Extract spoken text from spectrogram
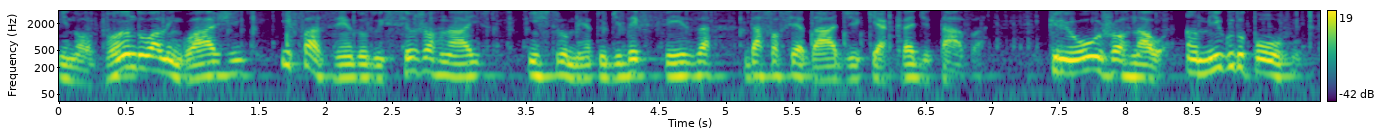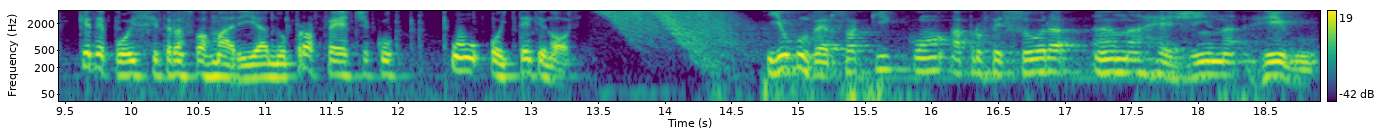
inovando a linguagem e fazendo dos seus jornais instrumento de defesa da sociedade que acreditava. Criou o jornal Amigo do Povo, que depois se transformaria no profético o 89. E eu converso aqui com a professora Ana Regina Rego,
